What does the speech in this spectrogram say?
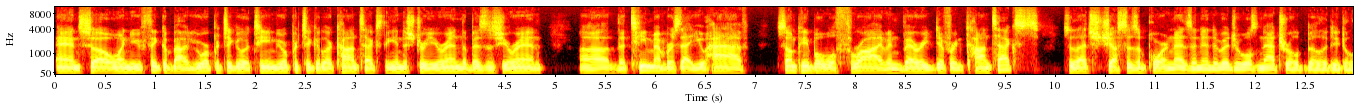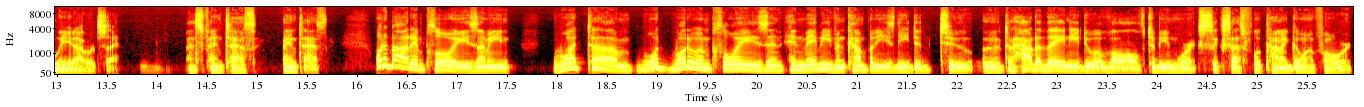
And so, when you think about your particular team, your particular context, the industry you're in, the business you're in, uh, the team members that you have. Some people will thrive in very different contexts. So that's just as important as an individual's natural ability to lead, I would say. That's fantastic. Fantastic. What about employees? I mean, what um, what what do employees and, and maybe even companies need to to, uh, to how do they need to evolve to be more successful kind of going forward?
